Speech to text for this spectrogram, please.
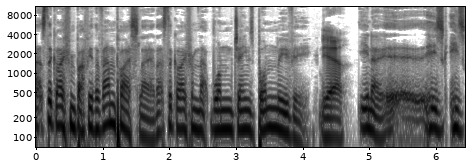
That's the guy from Buffy the Vampire Slayer. That's the guy from that one James Bond movie. Yeah, you know uh, he's he's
